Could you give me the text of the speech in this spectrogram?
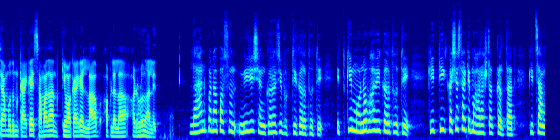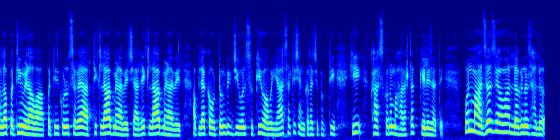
त्यामधून काय काय समाधान किंवा काय काय लाभ आपल्याला आढळून आलेत? लहानपणापासून मी जी शंकराची भक्ती करत होते इतकी मनोभावी करत होते की ती कशासाठी महाराष्ट्रात करतात? की चांगला पती मिळावा पतीकडून सगळे आर्थिक लाभ मिळावेत शारीरिक लाभ मिळावेत आपल्या कौटुंबिक जीवन सुखी व्हावं यासाठी शंकराची भक्ती ही खास करून महाराष्ट्रात केली जाते. पण माझं जेव्हा लग्न झालं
